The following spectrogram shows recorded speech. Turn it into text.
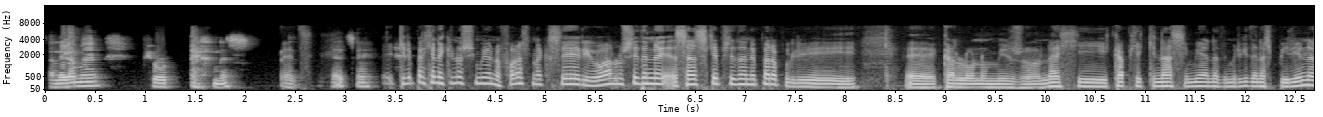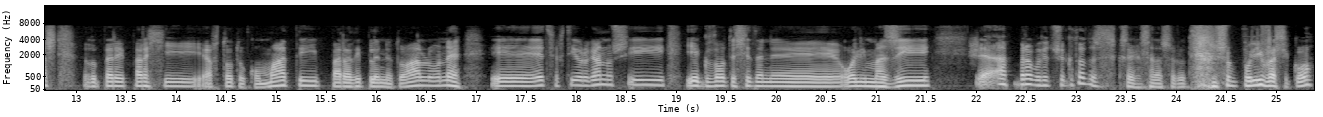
Θα λέγαμε πιο τέχνες. Έτσι. Έτσι. Ε, και υπάρχει ένα κοινό σημείο αναφοράς να ξέρει ο άλλος. Σαν σκέψη ήταν πάρα πολύ ε, καλό νομίζω. Να έχει κάποια κοινά σημεία, να δημιουργείται ένας πυρήνας. Εδώ πέρα υπάρχει αυτό το κομμάτι, παραδίπλα είναι το άλλο. Ναι, ε, έτσι αυτή η οργάνωση, οι εκδότες ήταν ε, όλοι μαζί. Ε, α, μπράβο για τους εκδότες, ξέχασα να σε ρωτήσω. πολύ βασικό.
